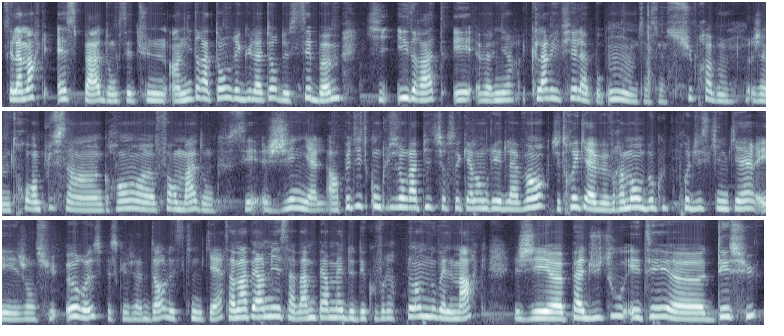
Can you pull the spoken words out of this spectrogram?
C'est la marque Espa, donc c'est un hydratant régulateur de sébum qui hydrate et va venir clarifier la peau. Hum, ça sent super bon, j'aime trop. En plus c'est un grand euh, format donc c'est génial. Alors petite conclusion rapide sur ce calendrier de l'Avent, j'ai trouvé qu'il y avait vraiment beaucoup de produits skincare et j'en suis heureuse parce que j'adore le skincare. Ça m'a permis et ça va me permettre de découvrir plein de nouvelles marques. J'ai euh, pas du tout été euh, déçue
